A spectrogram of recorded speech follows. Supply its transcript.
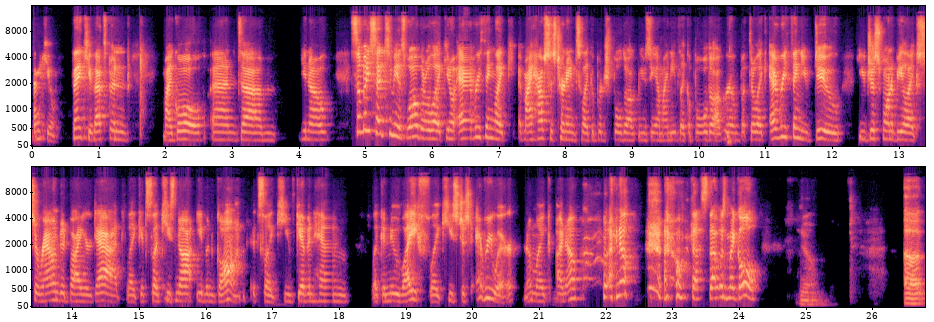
thank you. Thank you. That's been my goal. And, um, you know, somebody said to me as well, they're like, you know, everything like my house is turning into like a British Bulldog museum. I need like a bulldog room, but they're like, everything you do, you just want to be like surrounded by your dad. Like it's like he's not even gone. It's like you've given him like a new life. Like he's just everywhere. And I'm like, I know, I know, I know. That's that was my goal. Yeah. Uh,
